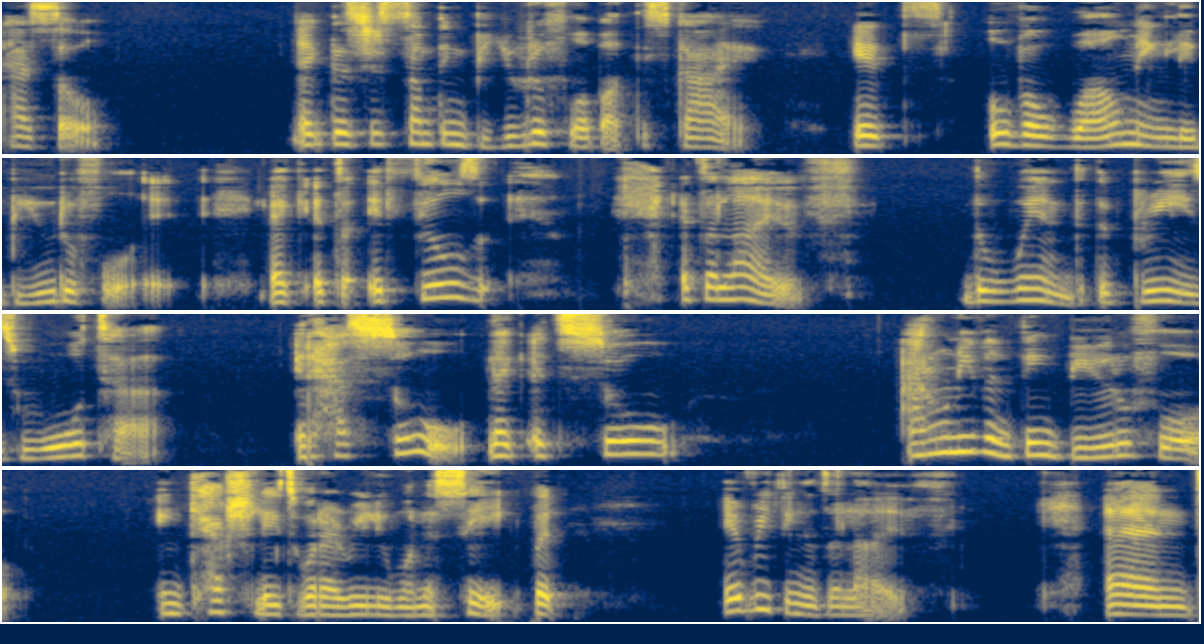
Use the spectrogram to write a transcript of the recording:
has soul. Like there's just something beautiful about the sky. It's overwhelmingly beautiful. It, like it's, it feels, it's alive. The wind, the breeze, water. It has soul. Like it's so, I don't even think beautiful encapsulates what I really want to say, but everything is alive. And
